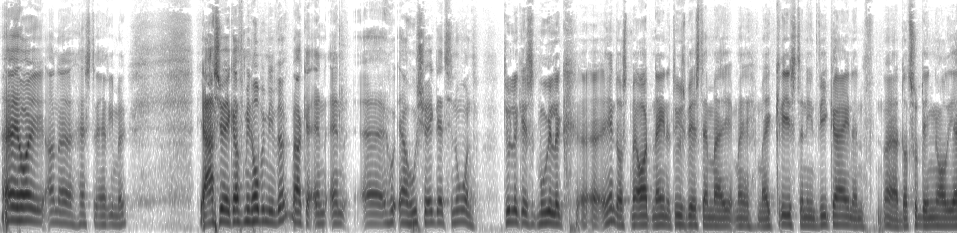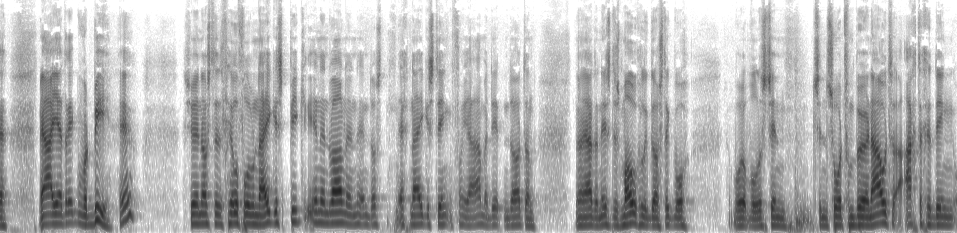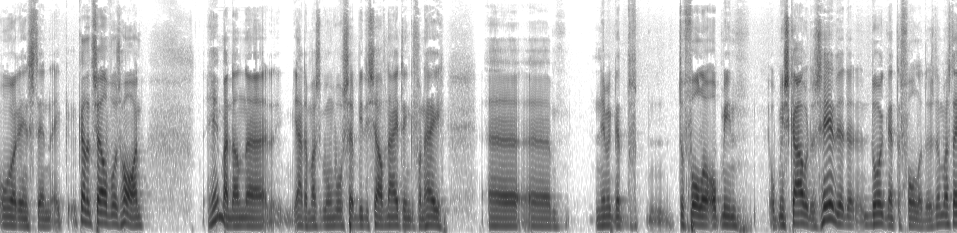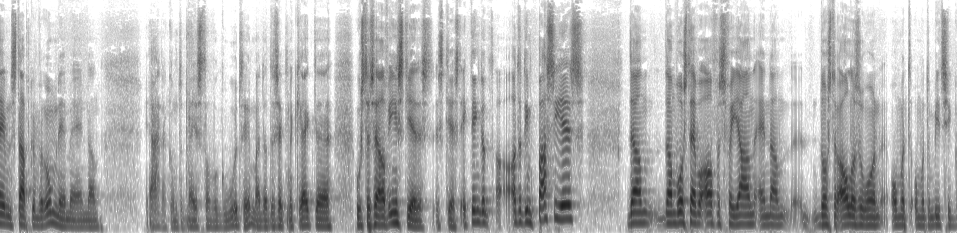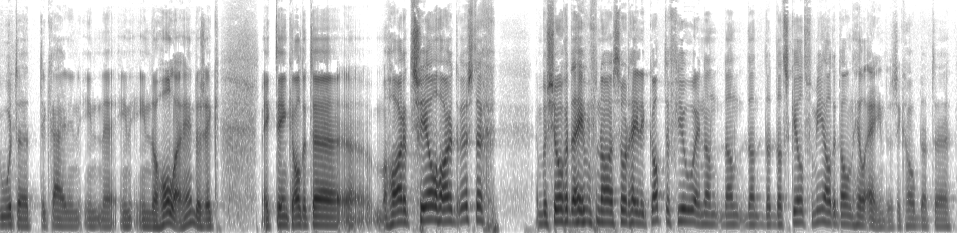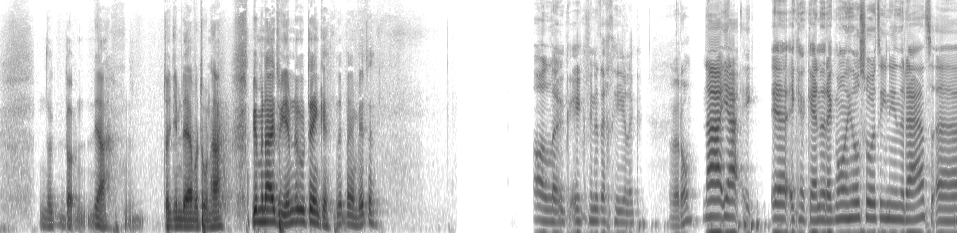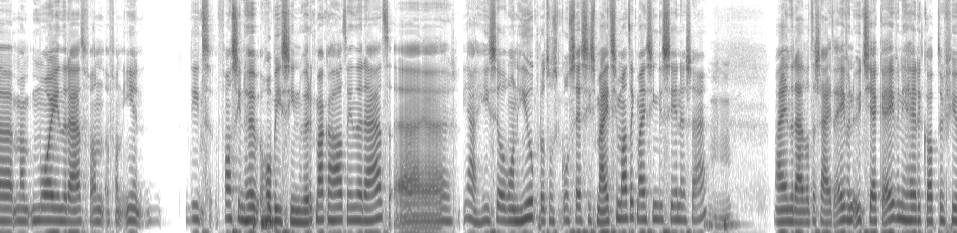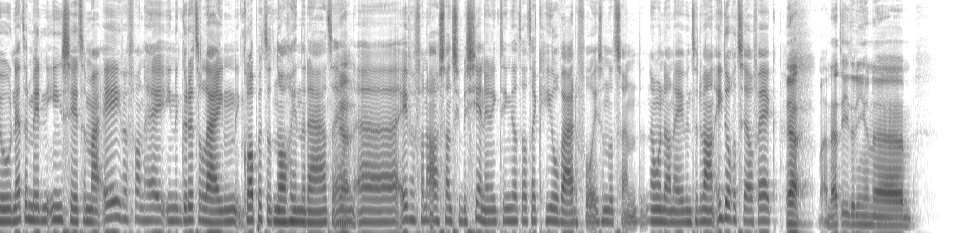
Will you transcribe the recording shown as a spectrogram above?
Hey, hoi Anne, Hester en Riemer. Ja, zo ik even mijn hobby mijn werk maken. En, en ja, hoe zou ik dat zien Tuurlijk is het moeilijk, uh, als het met art nee natuurlijk en met, met, met Christ en in het weekend en nou ja, dat soort dingen al. Ja. Maar ja, je trekt wat bij, hè? Zo, als er heel veel speaker in en dan en, en dat is echt neigen denken van ja, maar dit en dat, dan, nou ja, dan is het dus mogelijk dat ik wel, wel, wel een soort van burn-out-achtige ding orinst. En ik, ik had het zelf wel eens hoorn. Hè, maar dan, uh, ja, dan was ik gewoon wel bij jezelf nadenken van hé, hey, neem ik net te volle op mijn, op mijn schouders. Hè? Door ik net te volle. Dus dan was even een stapje waarom nemen. En dan, ja, dan komt het meestal wel goed. Hè? Maar dat is ik me kijk uh, hoe ze er zelf in stiert. Ik denk dat als het in passie is, dan, dan worst hebben we offers van Jan. En dan eh, dorst er alles gewoon om het, om het een goed te, te krijgen in, in, eh, in, in de holle. Hè? Dus ik, ik denk altijd hard, chill, hard, rustig en bezorgd even van een soort helikopterview. En dan, dan, dan, dat, dat scheelt voor mij altijd al een heel één. Dus ik hoop dat, uh, dat, dat, ja, dat je hem daar wat doen ha. Ik ben benieuwd hoe je hem er doet denken. Dit ben een witte. Oh, leuk. Ik vind het echt heerlijk. Waarom? Nou ja, ik, uh, ik herken er wel een heel soort in inderdaad. Uh, maar mooi inderdaad van, van die het van zijn hobby zien werk maken had, inderdaad. Uh, ja, hier zal gewoon heel protos concessies meidje, mat ik mij zien de zinnen, mm Maar inderdaad, wat er zei, het even u checken, even die helikopterview, net er middenin zitten, maar even van, hey, in de gruttelijn, klopt het nog inderdaad? En ja. uh, even van de afstand beginnen. En ik denk dat dat ook heel waardevol is, om dat zo nou en dan even te doen. Ik doe het zelf ook. Ja, maar net iedereen... Uh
